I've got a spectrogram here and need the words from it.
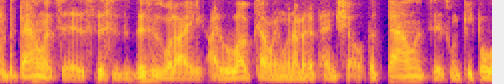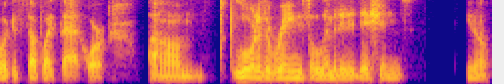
But the balance is this is this is what I, I love telling when I'm at a pen show. The balance is when people look at stuff like that or um, Lord of the Rings, the limited editions. You know,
